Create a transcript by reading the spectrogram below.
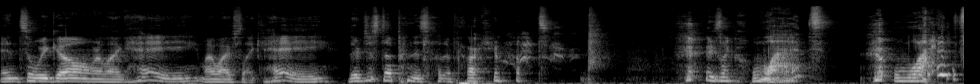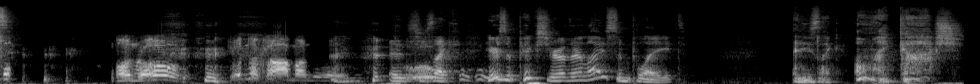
And so we go and we're like, hey, my wife's like, hey, they're just up in this other parking lot. he's like, what? What? Monroe, get in the car, Monroe. and she's like, here's a picture of their license plate. And he's like, oh my gosh.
